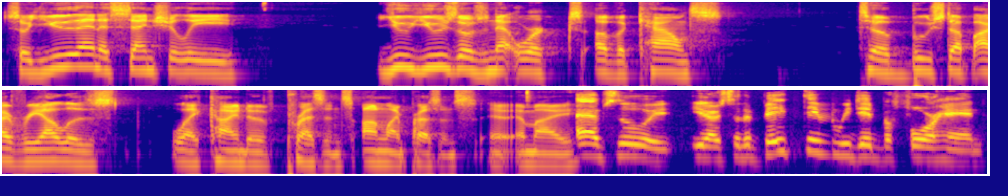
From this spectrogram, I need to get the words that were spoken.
So you then essentially you use those networks of accounts to boost up Ivory Ella's like kind of presence, online presence. Am I? Absolutely. You know, so the big thing we did beforehand,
